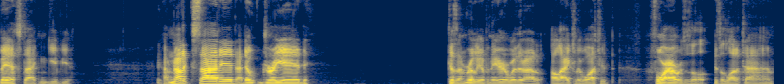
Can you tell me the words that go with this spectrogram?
best I can give you. I'm not excited. I don't dread because I'm really up in the air whether I'll, I'll actually watch it. Four hours is a, is a lot of time.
